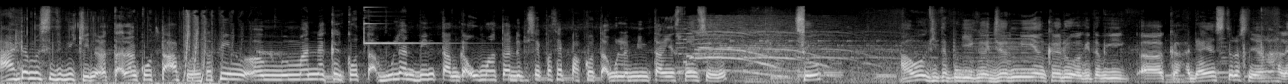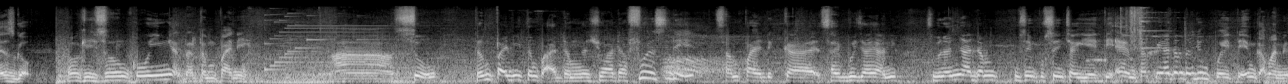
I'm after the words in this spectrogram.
Ada mesti terfikir nak letak dalam kotak apa. Tapi um, memandangkan kotak bulan bintang kat rumah tu ada sepah-sepah kotak bulan bintang yang sponsor. Tu So, awal kita pergi ke journey yang kedua. Kita pergi uh, ke hadiah yang seterusnya. Let's go. Okay, so kau ingat tak tempat ni? Ah, so Tempat ni tempat Adam dengan Syuhada First day Sampai dekat Cyberjaya ni. Sebenarnya Adam pusing-pusing cari ATM Tapi Adam tak jumpa ATM kat mana.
